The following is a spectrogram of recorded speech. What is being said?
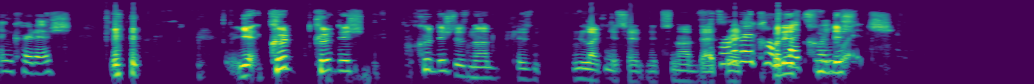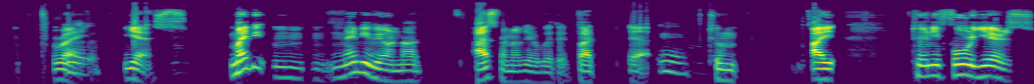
in Kurdish. yeah, Kurd, Kurdish, Kurdish is not is like I said, it's not that It's not a rich. very But it's complex Kurdish, language. right? Mm. Yes, maybe mm, maybe we are not as familiar with it, but Mm. to I 24 years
